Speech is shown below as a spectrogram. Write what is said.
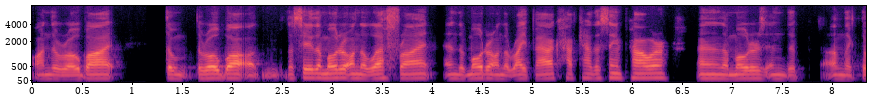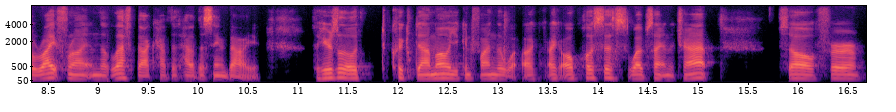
on the robot, the, the robot, let's say the motor on the left front and the motor on the right back have to have the same power. And the motors in the on like the right front and the left back have to have the same value. So here's a little quick demo. You can find the, I'll post this website in the chat. So for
